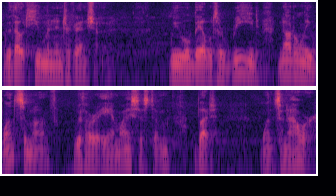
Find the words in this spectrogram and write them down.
without human intervention. We will be able to read not only once a month with our AMI system, but once an hour.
